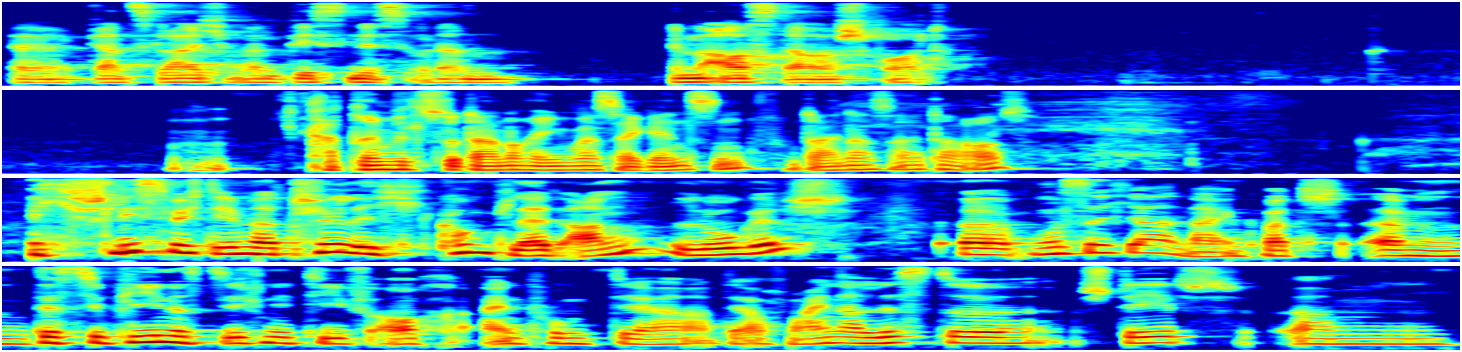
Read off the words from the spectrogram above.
äh, ganz gleich ob im Business oder im, im Ausdauersport. Mhm. Katrin, willst du da noch irgendwas ergänzen von deiner Seite aus? Ich schließe mich dem natürlich komplett an, logisch. Äh, muss ich ja? Nein, Quatsch. Ähm, Disziplin ist definitiv auch ein Punkt, der, der auf meiner Liste steht. Ähm,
